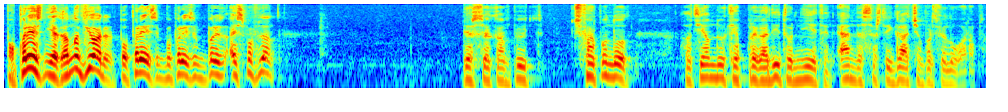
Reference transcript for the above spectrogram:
Po presin, ia kanë dhënë fjalën, po presin, po presin, po presin, ai s'po flet. Derisa e kanë pyt, çfarë po ndodh? Thotë jam duke përgatitur nijetin, ende s'është i gatshëm për të filluar apo.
